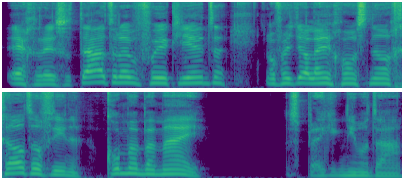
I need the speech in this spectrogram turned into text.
echt resultaten wil hebben voor je cliënten, of dat je alleen gewoon snel geld wil verdienen. Kom maar bij mij. Dan spreek ik niemand aan.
